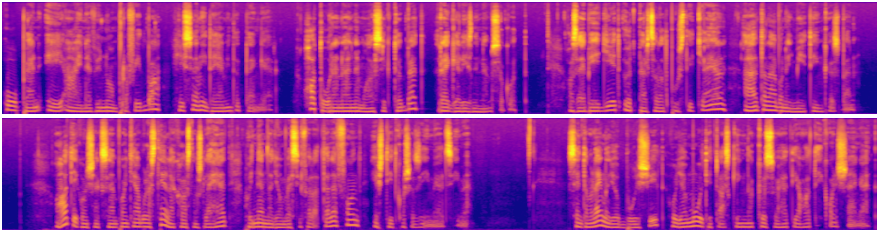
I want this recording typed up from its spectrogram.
Open AI nevű non-profitba, hiszen ideje, mint a tenger. Hat óránál nem alszik többet, reggelizni nem szokott. Az ebédjét 5 perc alatt pusztítja el, általában egy meeting közben. A hatékonyság szempontjából az tényleg hasznos lehet, hogy nem nagyon veszi fel a telefont, és titkos az e-mail címe. Szerintem a legnagyobb bullshit, hogy a multitaskingnak köszönheti a hatékonyságát.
